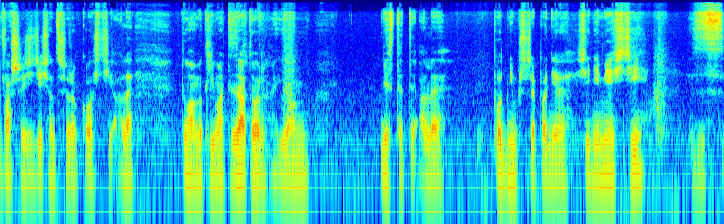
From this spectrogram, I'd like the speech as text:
2,60 szerokości, ale tu mamy klimatyzator i on niestety, ale pod nim przyczepa nie, się nie mieści. Jest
